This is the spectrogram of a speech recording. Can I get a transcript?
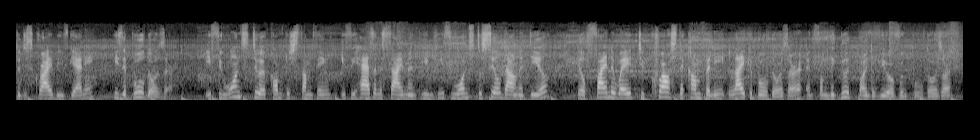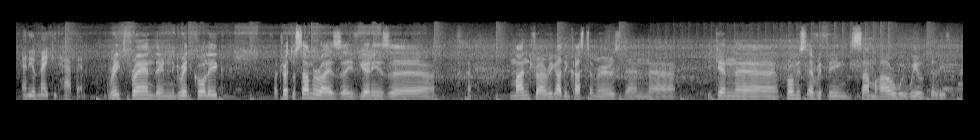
to describe Evgeny, he's a bulldozer. If he wants to accomplish something, if he has an assignment, if, if he wants to seal down a deal, he'll find a way to cross the company like a bulldozer and from the good point of view of a bulldozer, and he'll make it happen. Great friend and great colleague. If I try to summarize uh, Evgeny's uh, mantra regarding customers, then uh, you can uh, promise everything. Somehow we will deliver.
